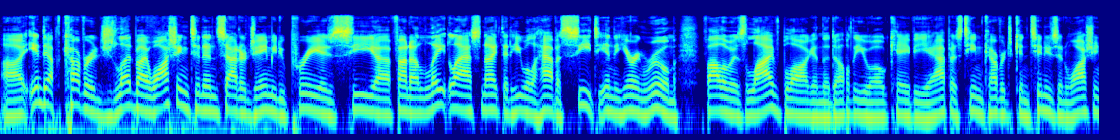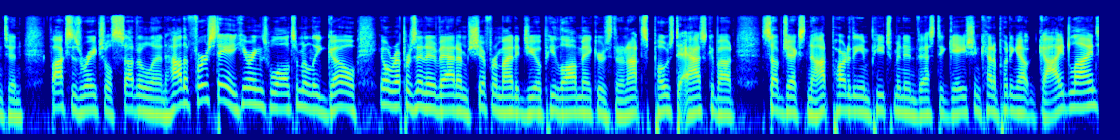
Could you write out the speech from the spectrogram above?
Uh, in-depth coverage led by Washington insider Jamie Dupree as he uh, found out late last night that he will have a seat in the hearing room. Follow his live blog in the WOKV app as team coverage continues in Washington. Fox's Rachel Sutherland. How the first day of hearings will ultimately go. You know, Representative Adam Schiff reminded GOP lawmakers they're not supposed to ask about subjects not part of the impeachment investigation, kind of putting out guidelines.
